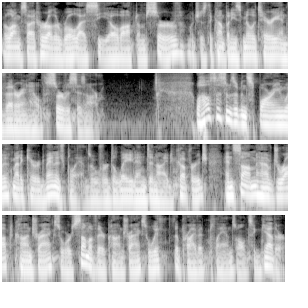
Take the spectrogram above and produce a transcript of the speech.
alongside her other role as CEO of Optum Serve, which is the company's military and veteran health services arm. Well, health systems have been sparring with Medicare Advantage plans over delayed and denied coverage, and some have dropped contracts or some of their contracts with the private plans altogether.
